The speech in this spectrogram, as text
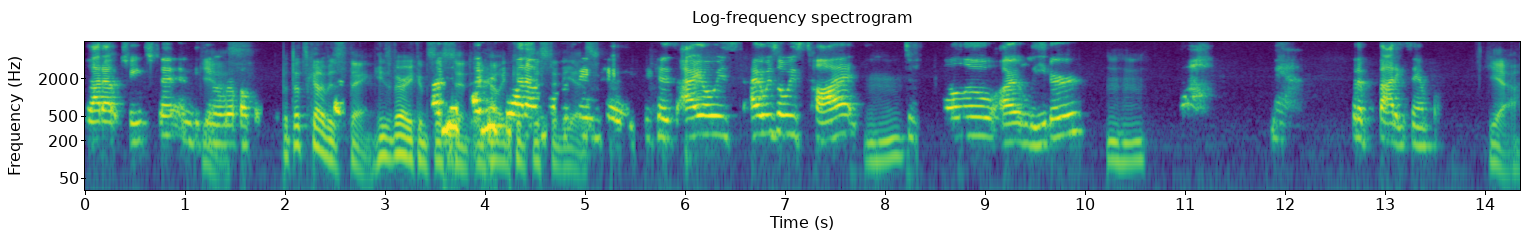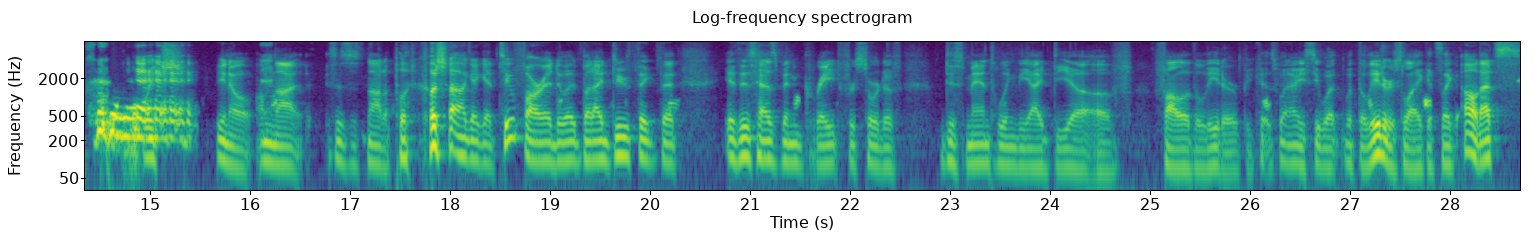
flat out changed it and became yes. a Republican. But that's kind of his thing. He's very consistent I'm just, I'm how inconsistent he is. because I always, I was always taught mm-hmm. to follow our leader. Mm-hmm. Oh, man, what a bad example. Yeah. Which, you know, I'm not, this is not a political shot. I get too far into it, but I do think that it, this has been great for sort of dismantling the idea of follow the leader because when you see what, what the leader's like, it's like, oh, that's,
